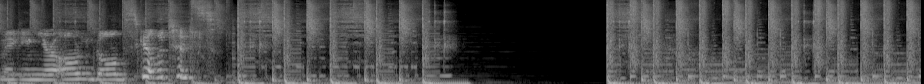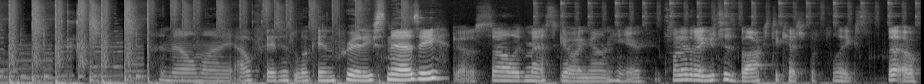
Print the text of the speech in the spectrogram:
making your own gold skeletons. outfit is looking pretty snazzy. Got a solid mess going on here. It's funny that I used his box to catch the flakes. Uh-oh.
